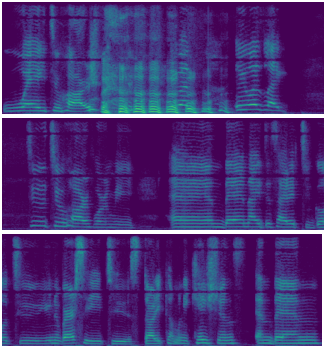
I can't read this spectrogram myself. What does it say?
way too hard. it was it was like too too hard for me, and then I decided to go to university to study communications, and then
